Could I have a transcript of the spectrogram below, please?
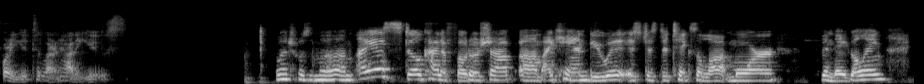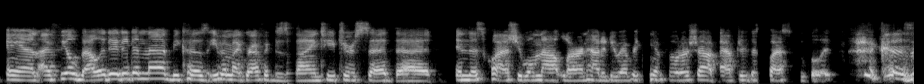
for you to learn how to use? Which was um, I guess still kind of Photoshop. Um, I can do it. It's just it takes a lot more finagling, and I feel validated in that because even my graphic design teacher said that in this class you will not learn how to do everything in Photoshop. After this class, Google it because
